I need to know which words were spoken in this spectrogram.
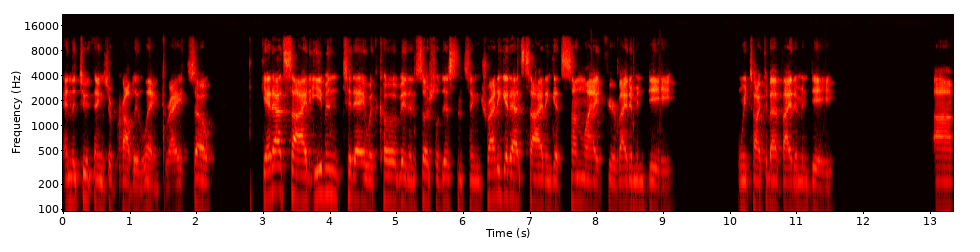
And the two things are probably linked, right? So get outside even today with covid and social distancing try to get outside and get sunlight for your vitamin d we talked about vitamin d um,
